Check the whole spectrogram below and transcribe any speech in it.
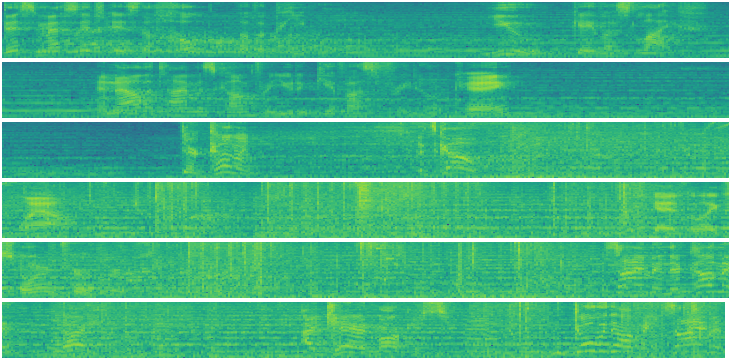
This message is the hope of a people. You gave us life. And now the time has come for you to give us freedom. Okay. They're coming! Let's go! Wow. These guys are like stormtroopers. Simon, they're coming! I. I can't, Marcus. Go without me, Simon.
